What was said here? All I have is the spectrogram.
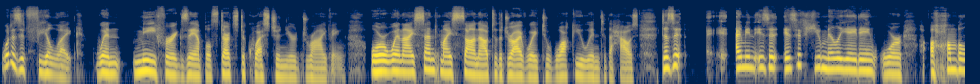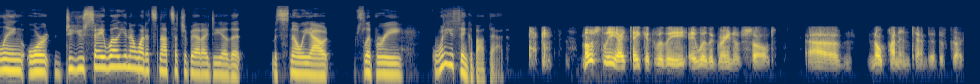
What does it feel like when me, for example, starts to question your driving? Or when I send my son out to the driveway to walk you into the house? Does it I mean, is it is it humiliating or a humbling, or do you say, well, you know what, it's not such a bad idea that it's snowy out, slippery? What do you think about that? Mostly, I take it with a with a grain of salt. Um, no pun intended, of course.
